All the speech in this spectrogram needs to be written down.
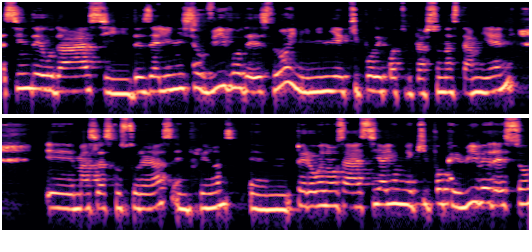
sin deudas y desde el inicio vivo de esto y mi mini equipo de cuatro personas también. Eh, más las costureras en freelance. Eh, pero bueno, o sea, sí hay un equipo que vive de eso,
